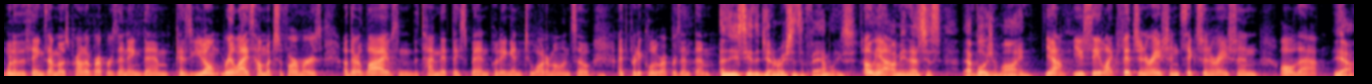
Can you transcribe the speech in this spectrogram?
one of the things I'm most proud of representing them because you don't realize how much the farmers of their lives and the time that they spend putting into watermelon. So it's pretty cool to represent them. And you see the generations of families. Oh, yeah. Uh, I mean that's just that blows your mind. Yeah, you see like fifth generation, sixth generation, all of that. Yeah,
